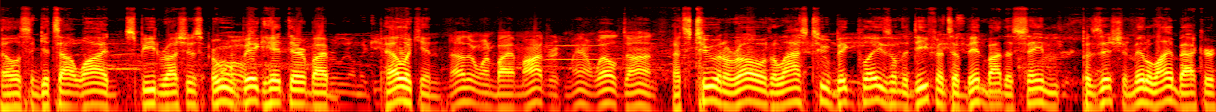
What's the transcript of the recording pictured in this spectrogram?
Ellison gets out wide, speed rushes. Ooh, Oh. big hit there by Early the. Pelican. Another one by Modric. Man, well done. That's two in a row. The last two big plays on the defense have been by the same position, middle linebacker,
